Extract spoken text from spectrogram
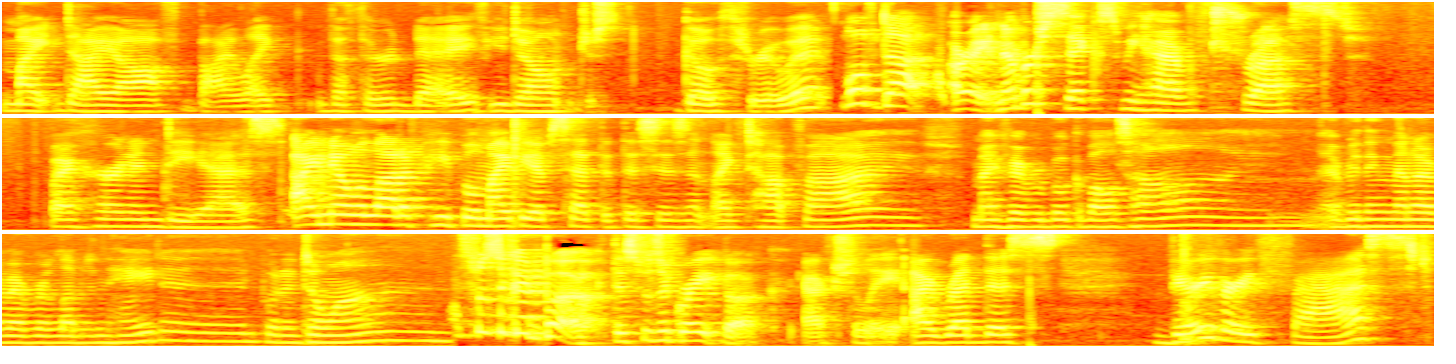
might die off by like the third day if you don't just go through it. Loved that. All right, number six, we have Trust by Hernan Diaz. I know a lot of people might be upset that this isn't like top five, my favorite book of all time, everything that I've ever loved and hated, put into one. This was a good book. This was a great book, actually. I read this very, very fast.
